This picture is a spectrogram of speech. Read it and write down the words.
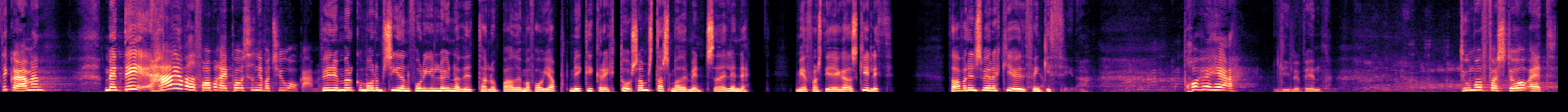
Det gør man. Men det har jeg været forberedt på, siden jeg var 20 år gammel. Fyrir mörgum árum síðan fór ég í launaviðtal og baði um að fá jafn mikið greitt og samstarfsmaður minn, saði Linni. Mér fannst ég eigaða skilið. Það var eins verið ekki auðfengið. Prøv at høre her, lille ven. Du må forstå, at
